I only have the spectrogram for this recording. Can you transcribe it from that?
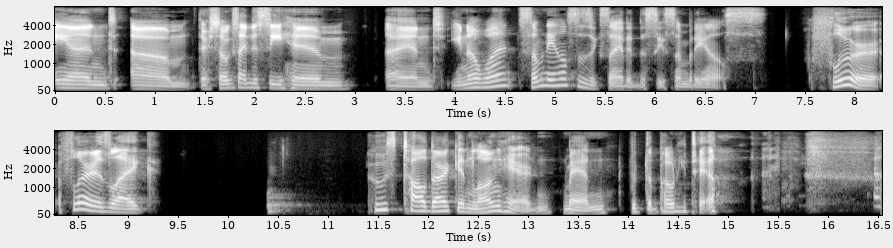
And um, they're so excited to see him. And you know what? Somebody else is excited to see somebody else. Fleur, Fleur is like, who's tall, dark, and long haired man with the ponytail? Oh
